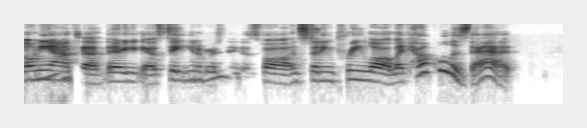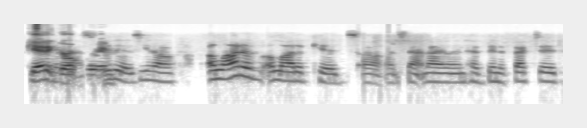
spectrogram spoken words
Oneonta. There you go. State mm-hmm. University this fall and studying pre-law. Like, how cool is that? Get it, yes, girlfriend. It is. You know, a lot of a lot of kids uh, on Staten Island have been affected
